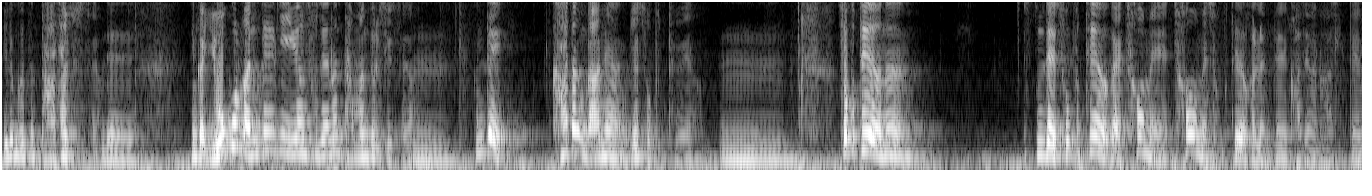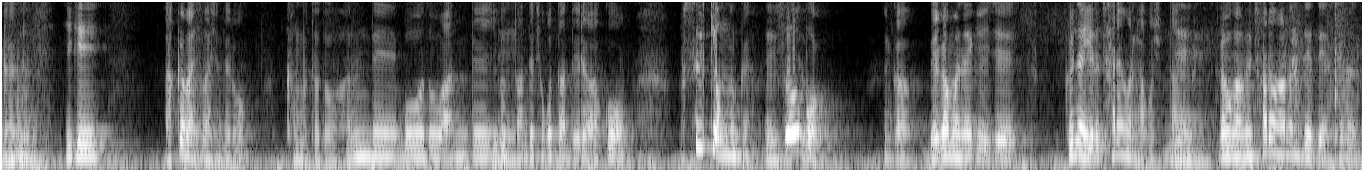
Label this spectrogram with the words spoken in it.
이런 것들 다 살 수 있어요. 네. 그러니까 요걸 만들기 위한 소재는 다 만들 수 있어요. 음. 근데 가장 난해한 게 소프트웨어. 음. 소프트웨어는 근데 소프트웨어가 처음에 처음에 소프트웨어 관련된 과제가 나왔을 때는 네. 이게 아까 말씀하신 대로 컴퓨터도 안 돼, 뭐도 안 돼, 이것도 네. 안 돼, 저것도 안 돼 이래갖고 뭐 쓸 게 없는 거야. 네, 서버, 그러니까 내가 만약에 이제 그냥 이런 촬영을 하고 싶다. 네. 라고 하면 촬영하는 데 대해서는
